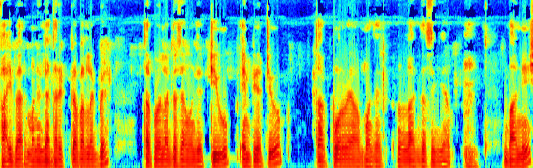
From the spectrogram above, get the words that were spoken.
ফাইবার মানে লেদারের পেপার লাগবে, তারপরে লাগতেছে আমাদের টিউব এম্পিয়ার টিউব, তারপরে আমাদের লাগতেছে গিয়া বার্নিশ।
